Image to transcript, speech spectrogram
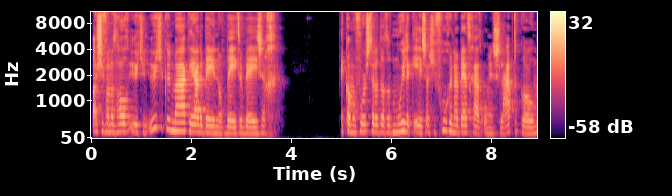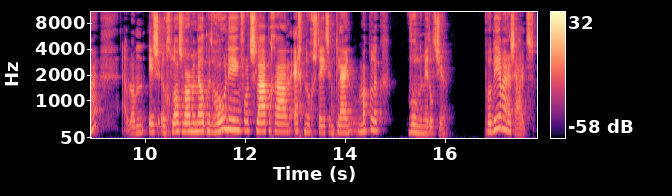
als je van dat half uurtje een uurtje kunt maken, ja, dan ben je nog beter bezig. Ik kan me voorstellen dat het moeilijk is als je vroeger naar bed gaat om in slaap te komen. Nou, dan is een glas warme melk met honing voor het slapen gaan echt nog steeds een klein, makkelijk wondermiddeltje. Probeer maar eens uit.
